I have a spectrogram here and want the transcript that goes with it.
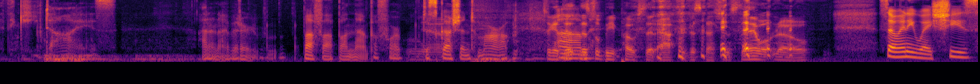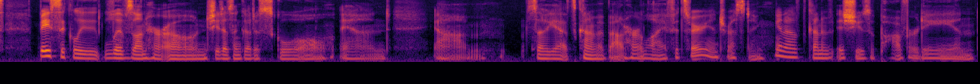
I think he dies. I don't know. I better buff up on that before discussion tomorrow. So again, Um, this will be posted after discussion, so they won't know. So anyway, she's basically lives on her own. She doesn't go to school, and um, so yeah, it's kind of about her life. It's very interesting. You know, kind of issues of poverty and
